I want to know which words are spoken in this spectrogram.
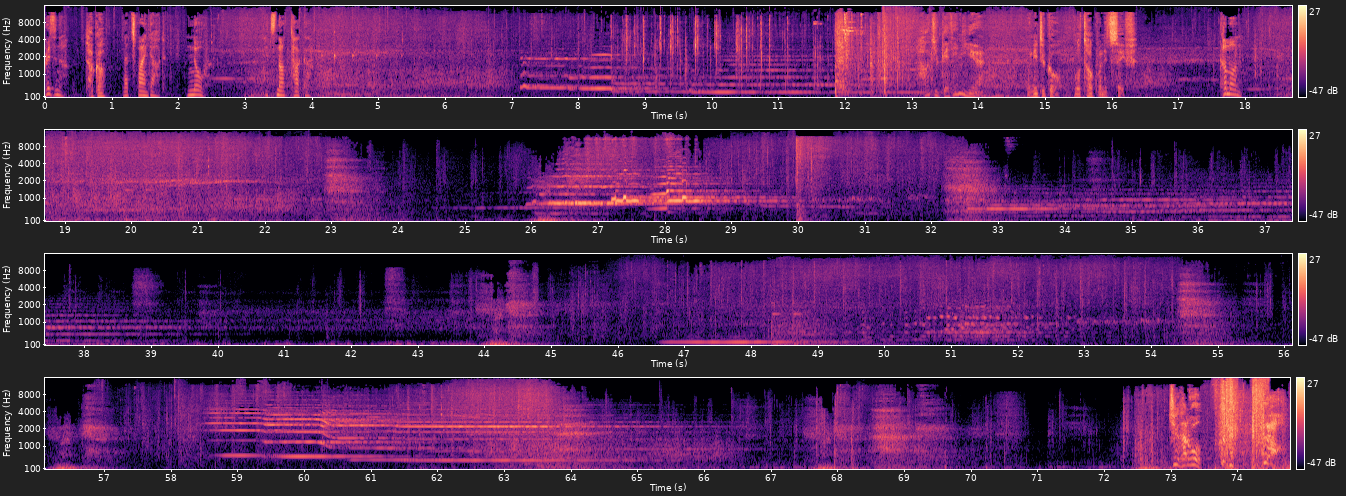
prisoner. Taka? Let's find out. No, it's not Taka. How'd you get in here? We need to go. We'll talk when it's safe. Come on. 하루 으아!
